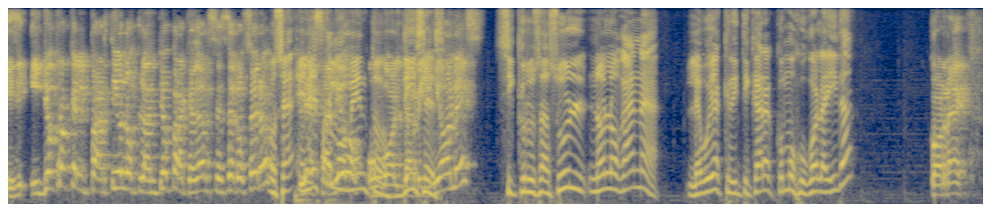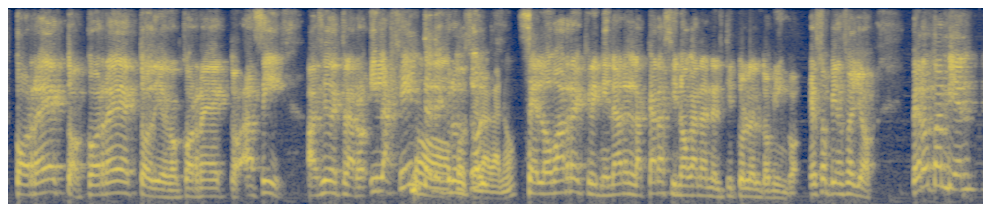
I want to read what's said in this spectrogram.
Y, y yo creo que el partido lo planteó para quedarse 0-0. O sea, en Le este momento dices, si Cruz Azul no lo gana, ¿le voy a criticar a cómo jugó la ida? Correcto, correcto, correcto, Diego, correcto. Así, así de claro. Y la gente No, de Cruz Azul se lo va a recriminar en la cara si no ganan el título el domingo. Eso pienso yo. Pero también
